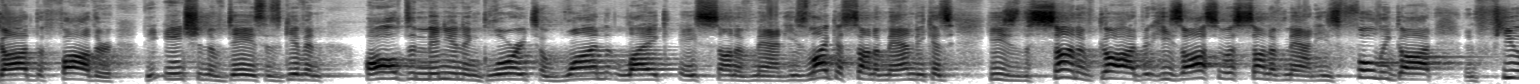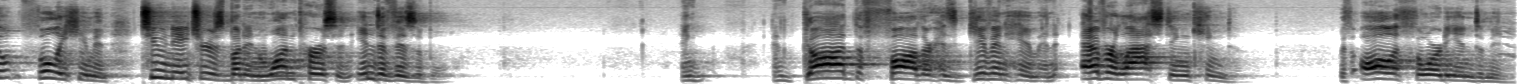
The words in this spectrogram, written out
God the Father, the Ancient of Days, has given all dominion and glory to one like a son of man. He's like a son of man because he's the son of God, but he's also a son of man. He's fully God and fully human. Two natures, but in one person, indivisible. And, and God the Father has given him an everlasting kingdom with all authority and dominion.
